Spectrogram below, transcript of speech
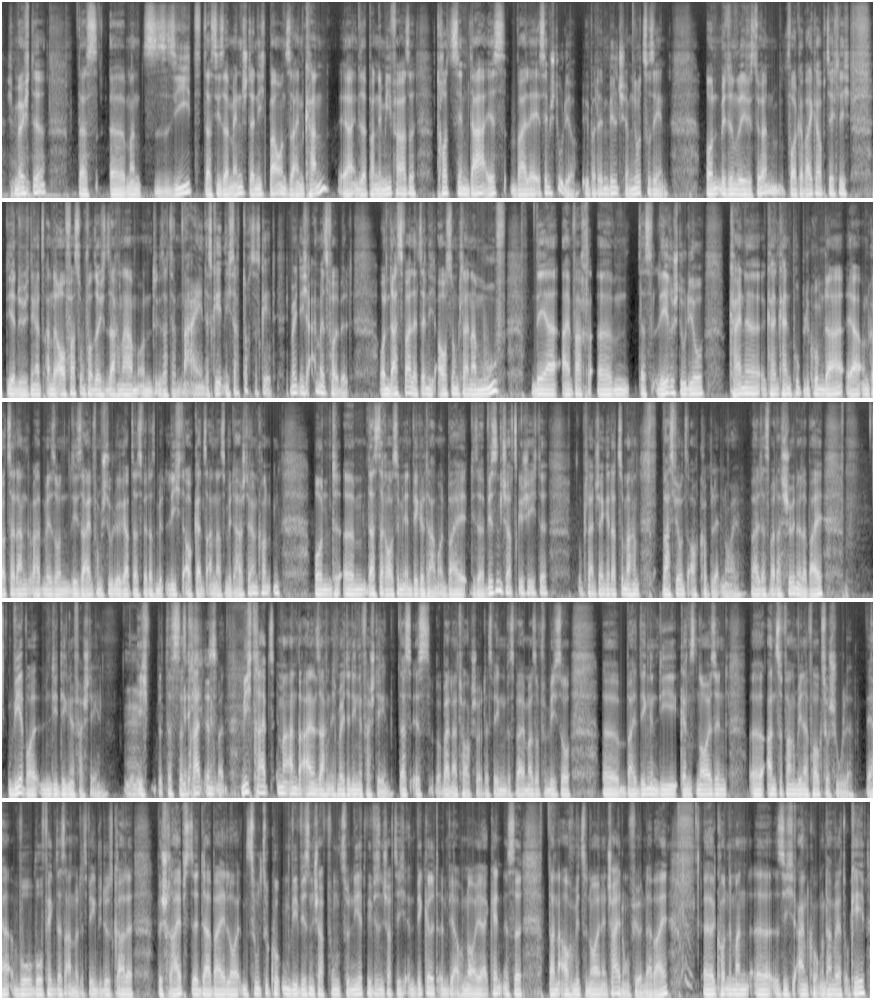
Ich mhm. möchte, dass äh, man sieht, dass dieser Mensch, der nicht bei uns sein kann, ja, in dieser Pandemiephase, trotzdem da ist, weil er ist im Studio, über dem Bildschirm, nur zu sehen. Und mit den Regisseuren, Volker Weike hauptsächlich, die natürlich eine ganz andere Auffassung von solchen Sachen haben und gesagt haben, nein, das geht nicht. Ich sage, doch, das geht. Ich möchte nicht einmal ins Vollbild. Und das war letztendlich auch so ein kleiner Move, der einfach ähm, das leere Studio, keine, kein, kein Publikum da, ja, und Gott sei Dank hatten wir so ein Design vom Studio gehabt, dass wir das mit Licht auch ganz anders mit darstellen konnten und ähm, das daraus eben entwickelt haben. Und bei dieser Wissenschaftsgeschichte, um kleinen Schenker dazu machen, war es für uns auch komplett neu, weil das war das Schöne dabei wir wollten die Dinge verstehen. Mhm. Ich, das, das treibt, mich, mich treibt es immer an bei allen Sachen, ich möchte Dinge verstehen. Das ist bei einer Talkshow. Deswegen, das war immer so für mich so, äh, bei Dingen, die ganz neu sind, äh, anzufangen wie in der Volkshochschule. Ja, wo, wo fängt das an? Und deswegen, wie du es gerade beschreibst, äh, dabei Leuten zuzugucken, wie Wissenschaft funktioniert, wie Wissenschaft sich entwickelt und wie auch neue Erkenntnisse dann auch mit zu neuen Entscheidungen führen dabei, äh, konnte man äh, sich angucken. Und dann haben wir gedacht, okay,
